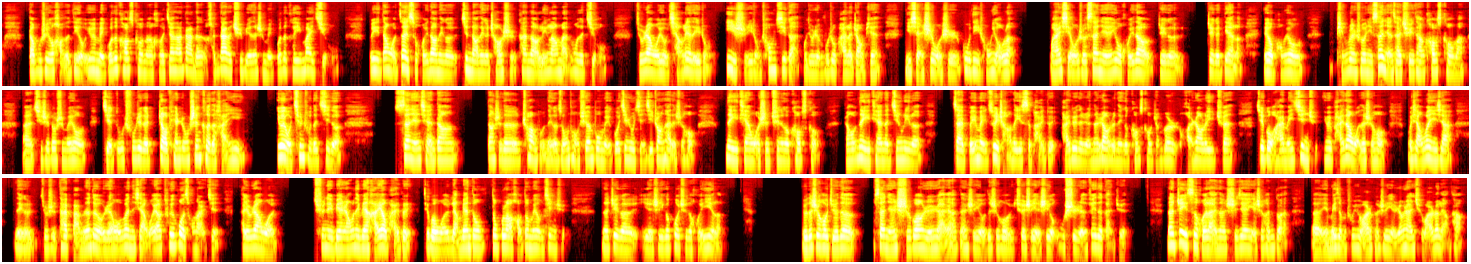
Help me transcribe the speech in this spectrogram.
倒不是有好的 deal，因为美国的 Costco 呢和加拿大的很大的区别呢是美国的可以卖酒，所以当我再次回到那个进到那个超市，看到琳琅满目的酒，就让我有强烈的一种意识，一种冲击感，我就忍不住拍了照片，以显示我是故地重游了。我还写我说三年又回到这个这个店了，也有朋友评论说你三年才去一趟 Costco 吗？呃，其实都是没有解读出这个照片中深刻的含义，因为我清楚的记得，三年前当当时的 Trump 那个总统宣布美国进入紧急状态的时候，那一天我是去那个 Costco，然后那一天呢，经历了在北美最长的一次排队，排队的人呢绕着那个 Costco 整个环绕了一圈，结果我还没进去，因为排到我的时候，我想问一下。那个就是他把门都有人，我问一下我要退货从哪儿进，他就让我去那边，然后那边还要排队，结果我两边都都不落好，都没有进去。那这个也是一个过去的回忆了。有的时候觉得三年时光荏苒呀，但是有的时候确实也是有物是人非的感觉。那这一次回来呢，时间也是很短，呃，也没怎么出去玩，可是也仍然去玩了两趟。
